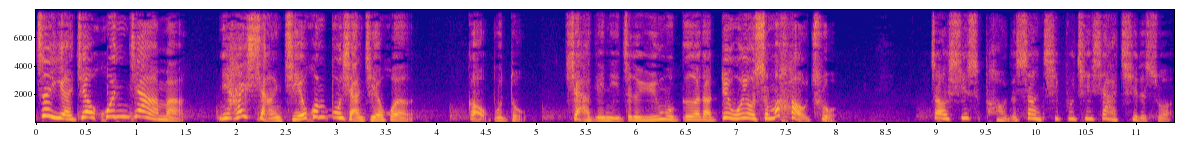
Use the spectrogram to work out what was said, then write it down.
这也叫婚假吗？你还想结婚不想结婚？搞不懂，嫁给你这个榆木疙瘩对我有什么好处？赵熙是跑得上气不接下气的说：“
